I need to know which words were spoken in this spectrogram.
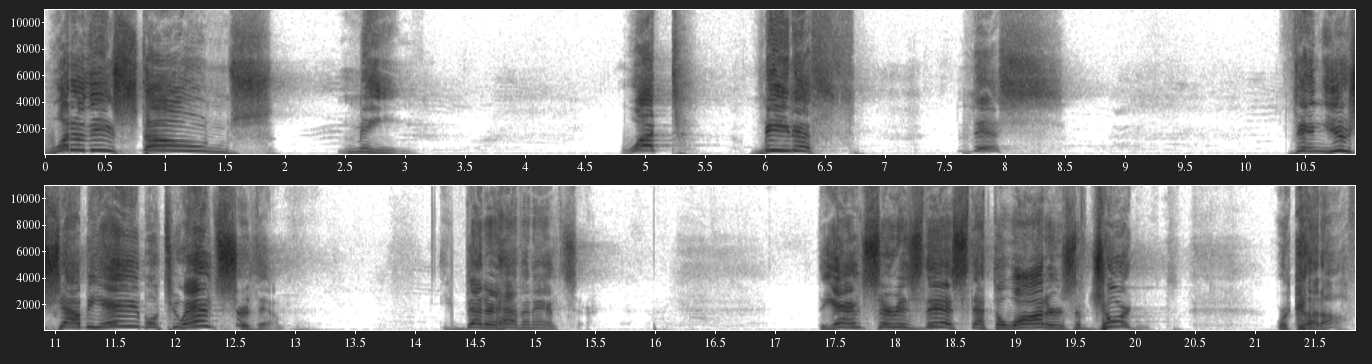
What do these stones mean? What meaneth this? Then you shall be able to answer them. You better have an answer. The answer is this that the waters of Jordan were cut off.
